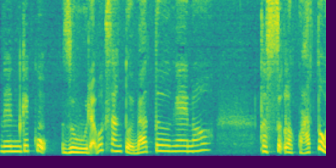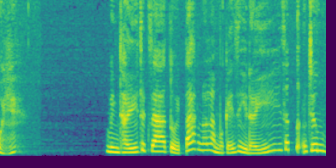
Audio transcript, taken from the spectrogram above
Nên cái cụ dù đã bước sang tuổi 34 nghe nó thật sự là quá tuổi ấy. Mình thấy thực ra tuổi tác nó là một cái gì đấy rất tượng trưng,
